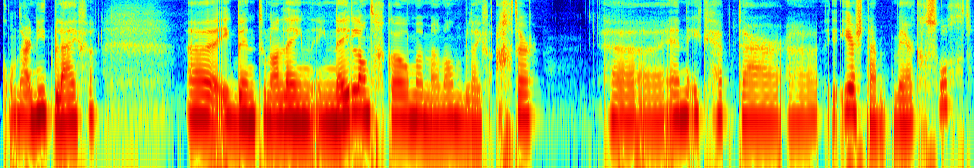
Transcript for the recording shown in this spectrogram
kon daar niet blijven. Uh, ik ben toen alleen in Nederland gekomen. Mijn man bleef achter. Uh, en ik heb daar uh, eerst naar werk gezocht.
